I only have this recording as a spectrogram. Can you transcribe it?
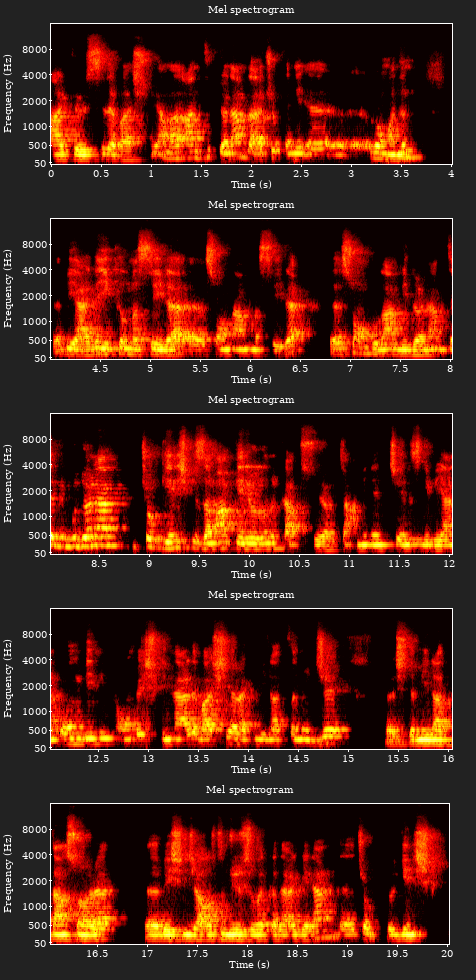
arkeolojisiyle başlıyor. Ama antik dönem daha çok hani e, Roma'nın bir yerde yıkılmasıyla, e, sonlanmasıyla e, son bulan bir dönem. Tabii bu dönem çok geniş bir zaman periyodunu kapsıyor tahmin edeceğiniz gibi. Yani 10 bin, 15 binlerde başlayarak milattan önce, işte milattan sonra 5. 6. yüzyıla kadar gelen çok geniş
